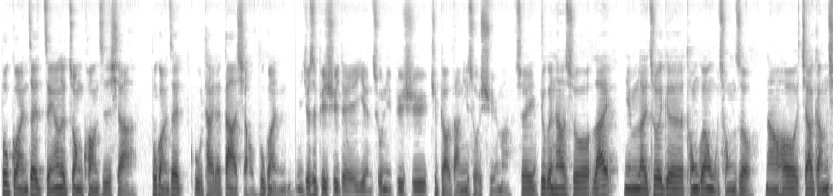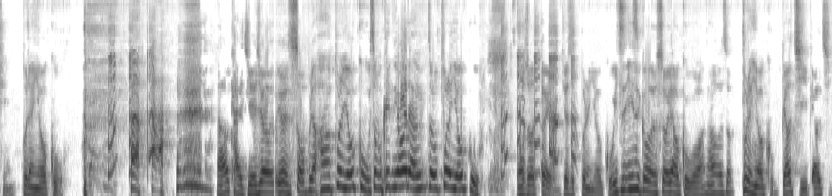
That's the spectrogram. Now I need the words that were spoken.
不管在怎样的状况之下，不管在舞台的大小，不管你就是必须得演出，你必须去表达你所学嘛。所以就跟他说：“来，你们来做一个铜管五重奏，然后加钢琴，不能有鼓。”然后凯杰就有点受不了，啊，不能有鼓，怎么可以纽奥良？怎么不能有鼓？我说：“对，就是不能有鼓，一直一直跟我说要鼓哦。”然后我说：“不能有鼓，不要急，不要急。”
